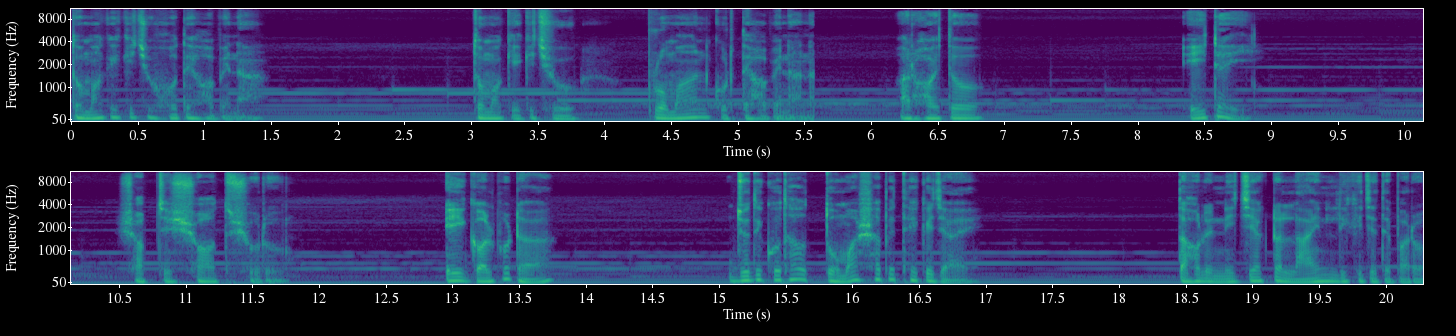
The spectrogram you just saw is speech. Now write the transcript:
তোমাকে কিছু হতে হবে না। তোমাকে কিছু প্রমাণ করতে হবে না না আর হয়তো এইটাই সবচেয়ে সৎ শুরু। এই গল্পটা যদি কোথাও তোমার সাথে থেকে যায়, তাহলে নিচে একটা লাইন লিখে যেতে পারো।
